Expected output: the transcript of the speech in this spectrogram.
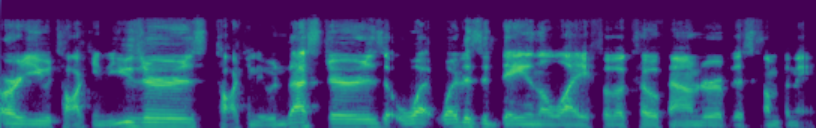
are you talking to users talking to investors what what is a day in the life of a co-founder of this company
